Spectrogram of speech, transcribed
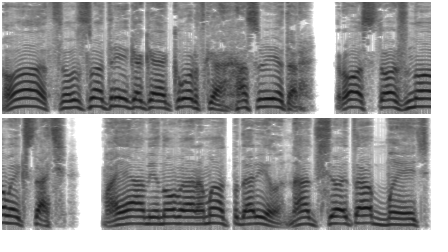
«Вот, смотри, какая куртка, а свитер! Рост тоже новый, кстати. Моя мне новый аромат подарила, надо все это обмыть!»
